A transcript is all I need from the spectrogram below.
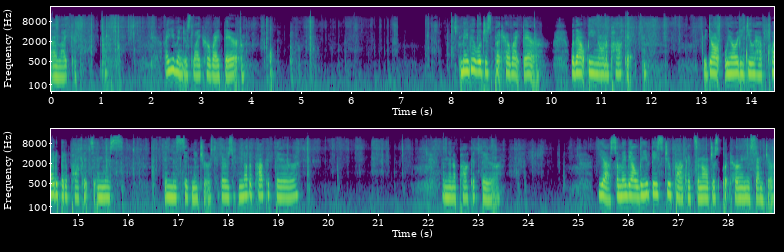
I like it. I even just like her right there. Maybe we'll just put her right there without being on a pocket. We don't we already do have quite a bit of pockets in this in this signature. So there's another pocket there. And then a pocket there. Yeah, so maybe I'll leave these two pockets and I'll just put her in the center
